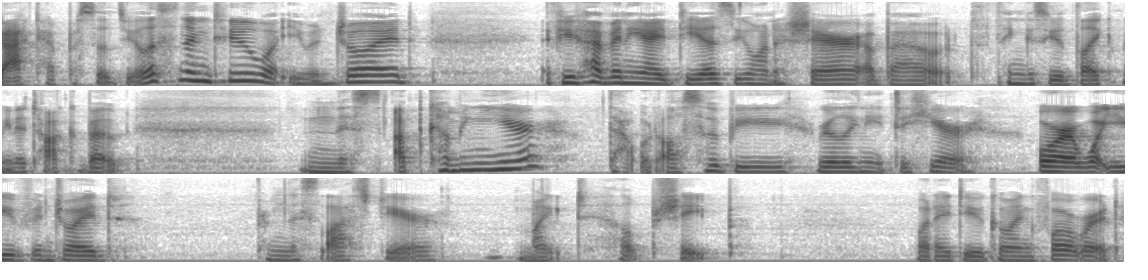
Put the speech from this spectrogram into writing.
back episodes you're listening to, what you enjoyed. If you have any ideas you want to share about things you'd like me to talk about in this upcoming year, that would also be really neat to hear. Or what you've enjoyed from this last year might help shape what I do going forward.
